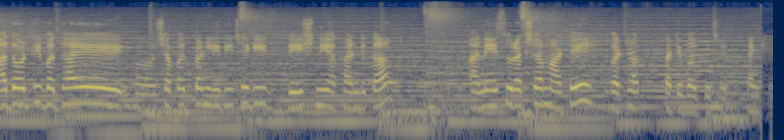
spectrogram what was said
આ દોડથી બધાએ શપથ પણ લીધી છે કે દેશની અખંડતા અને સુરક્ષા માટે બધા કટિબદ્ધ છે. થેન્ક યુ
